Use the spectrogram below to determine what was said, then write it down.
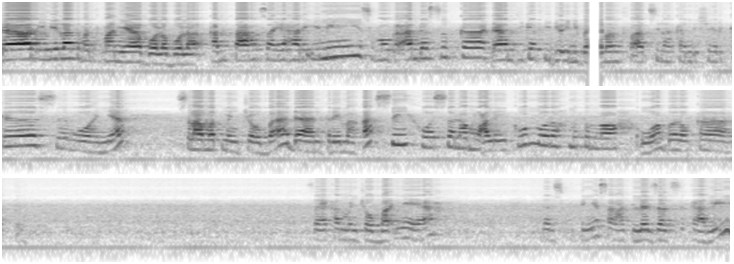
Dan inilah teman-teman ya bola-bola kentang saya hari ini. Semoga Anda suka dan jika video ini bermanfaat silahkan di share ke semuanya Selamat mencoba dan terima kasih. Wassalamualaikum warahmatullahi wabarakatuh. Saya akan mencobanya ya. Dan sepertinya sangat lezat sekali.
